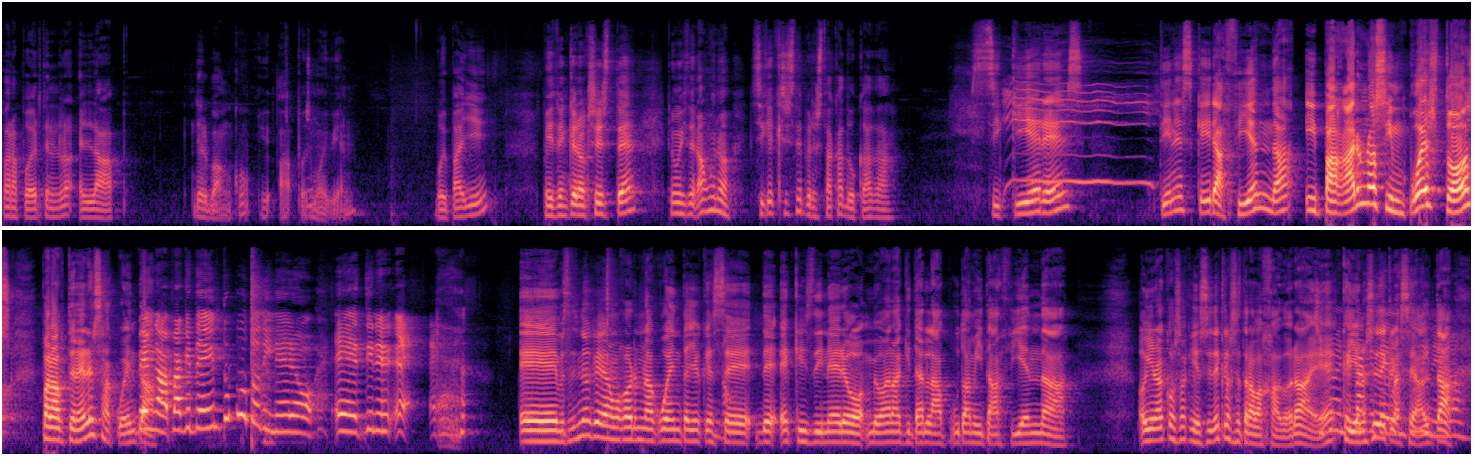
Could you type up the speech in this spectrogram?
para poder tenerlo en la app del banco. Y yo, ah, pues muy bien. Voy para allí, me dicen que no existe, me dicen, ah, bueno, sí que existe, pero está caducada. Si quieres, tienes que ir a Hacienda y pagar unos impuestos para obtener esa cuenta. Venga, para que te den tu puto dinero, eh, tienes... eh, eh, Eh, me está diciendo que a lo mejor una cuenta, yo que sé, de X dinero me van a quitar la puta mitad Hacienda. Oye, una cosa, que yo soy de clase trabajadora, ¿eh? Que yo no soy de clase alta. dinero.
